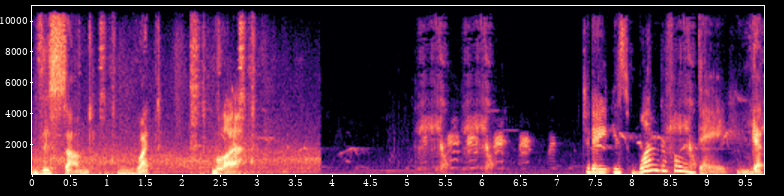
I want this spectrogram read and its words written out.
This sound wet. Blah. Today is wonderful day. Yep.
